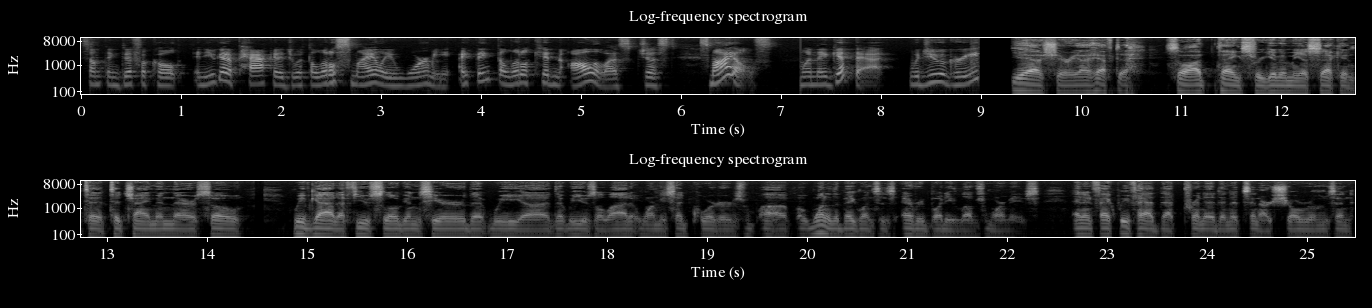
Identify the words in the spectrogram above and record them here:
something difficult, and you get a package with a little smiley warmy, I think the little kid in all of us just smiles when they get that. Would you agree? Yeah, Sherri, I have to so I, thanks for giving me a second to, to chime in there. So we've got a few slogans here that we uh, that we use a lot at Warmies headquarters. Uh, one of the big ones is "Everybody loves Warmies," and in fact, we've had that printed and it's in our showrooms and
